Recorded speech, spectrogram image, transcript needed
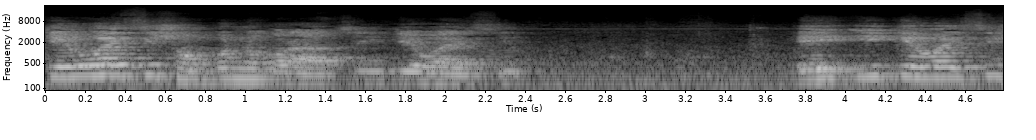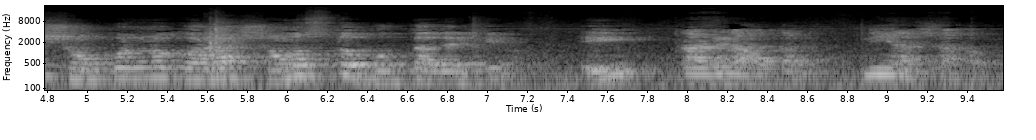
কেওয়াইসি সম্পন্ন করা আছে কেওয়াইসি এই ই কেওয়াইসি সম্পন্ন করা সমস্ত ভোক্তাদেরকে এই কার্ডের আওতায় নিয়ে আসা হবে।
